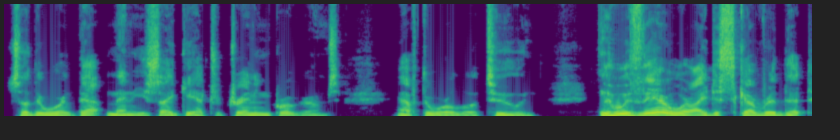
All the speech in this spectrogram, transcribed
So there weren't that many psychiatric training programs after World War II. And it was there where I discovered that,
